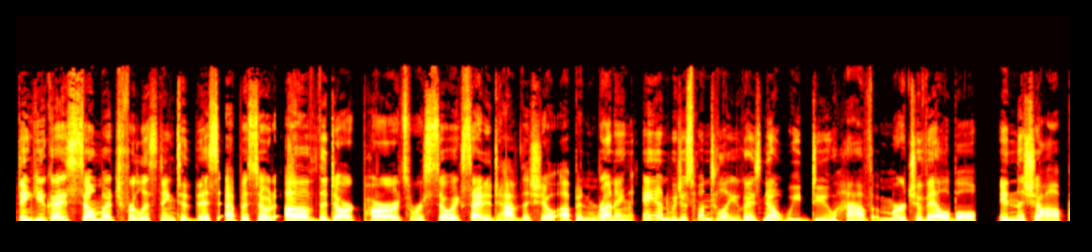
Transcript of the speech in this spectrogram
Thank you guys so much for listening to this episode of The Dark Parts. We're so excited to have the show up and running, and we just wanted to let you guys know we do have merch available in the shop.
